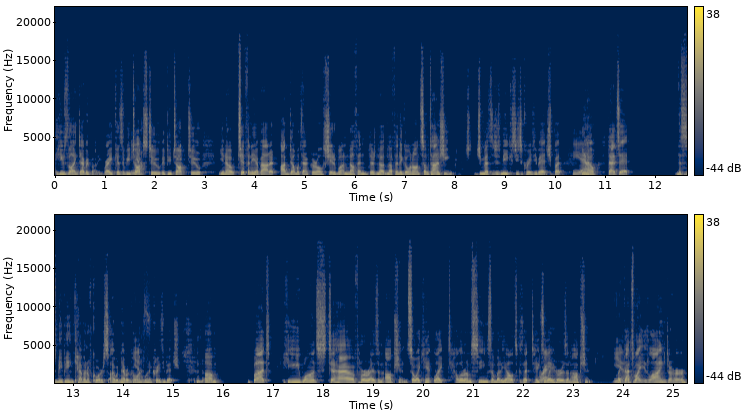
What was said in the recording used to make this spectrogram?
he was lying to everybody, right? Because if he Yeah. talks to if you talk to you know Tiffany about it, I'm done with that girl. She didn't want nothing. There's no nothing to going on. Sometimes she she messages me because she's a crazy bitch, but Yeah. you know that's it. This is me being Kevin, of course. I would never call Yes. anyone a crazy bitch. um, but he wants to have her as an option, so I can't like tell her I'm seeing somebody else because that takes Right. away her as an option. Like that's why he's lying to her.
